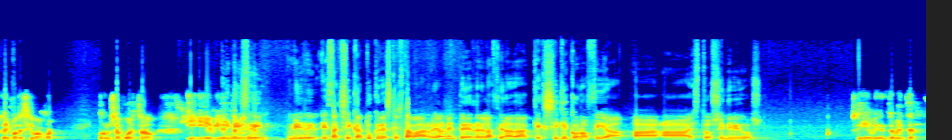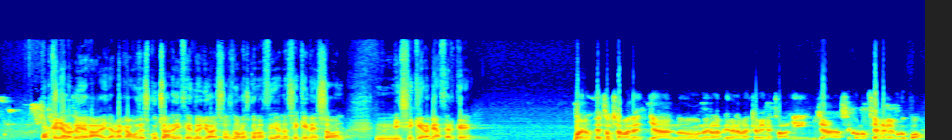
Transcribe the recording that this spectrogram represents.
la hipótesis va por, por un secuestro y evidentemente... ¿Y Nisrin, esta chica, tú crees que estaba realmente relacionada, que sí que conocía a, estos individuos? Sí, evidentemente. Porque ella lo niega, ella la acabamos de escuchar diciendo yo a esos no los conocía, no sé quiénes son, ni siquiera me acerqué. Bueno, estos chavales ya no, no, era la primera vez que habían estado allí, ya se conocían en el grupo.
